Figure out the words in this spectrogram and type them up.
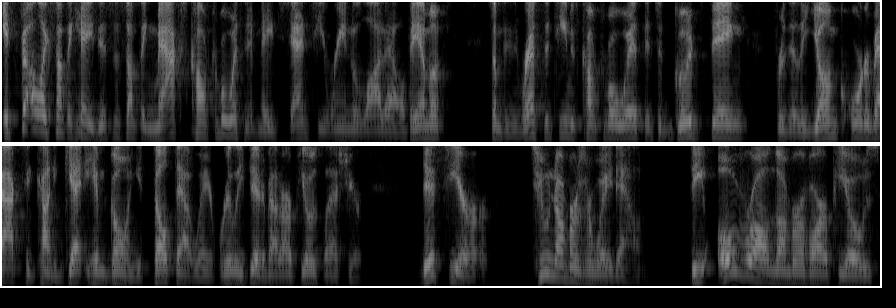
it felt like something, hey, this is something Mac's comfortable with, and it made sense. He ran a lot of Alabama, something the rest of the team is comfortable with. It's a good thing for the young quarterback to kind of get him going. It felt that way. It really did about RPOs last year. This year, two numbers are way down. The overall number of RPOs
